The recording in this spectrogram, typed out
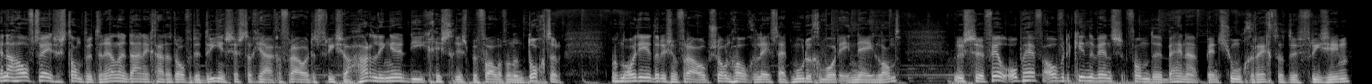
En na half twee is stand.nl en daarin gaat het over de 63-jarige vrouw uit het Friese Harlingen... die gisteren is bevallen van een dochter. Nog nooit eerder is een vrouw op zo'n hoge leeftijd moeder geworden in Nederland. Er uh, veel ophef over de kinderwens van de bijna pensioengerechtigde Friesin.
